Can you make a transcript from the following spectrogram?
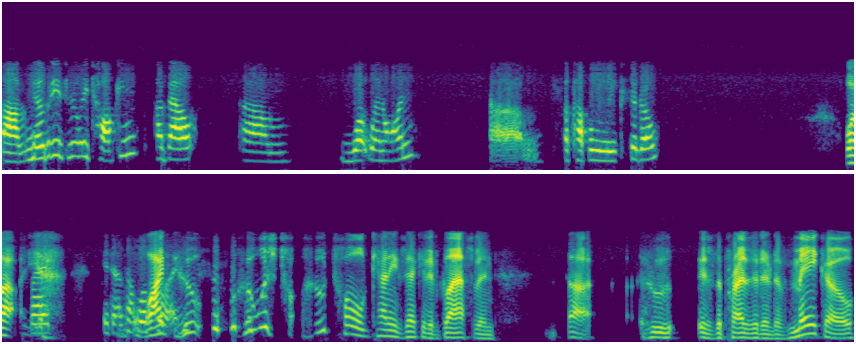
um, nobody's really talking about um, what went on um, a couple of weeks ago. Well, but yeah. it doesn't look Why, good. who who was to, who told County Executive Glassman, uh, who is the president of MACo,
